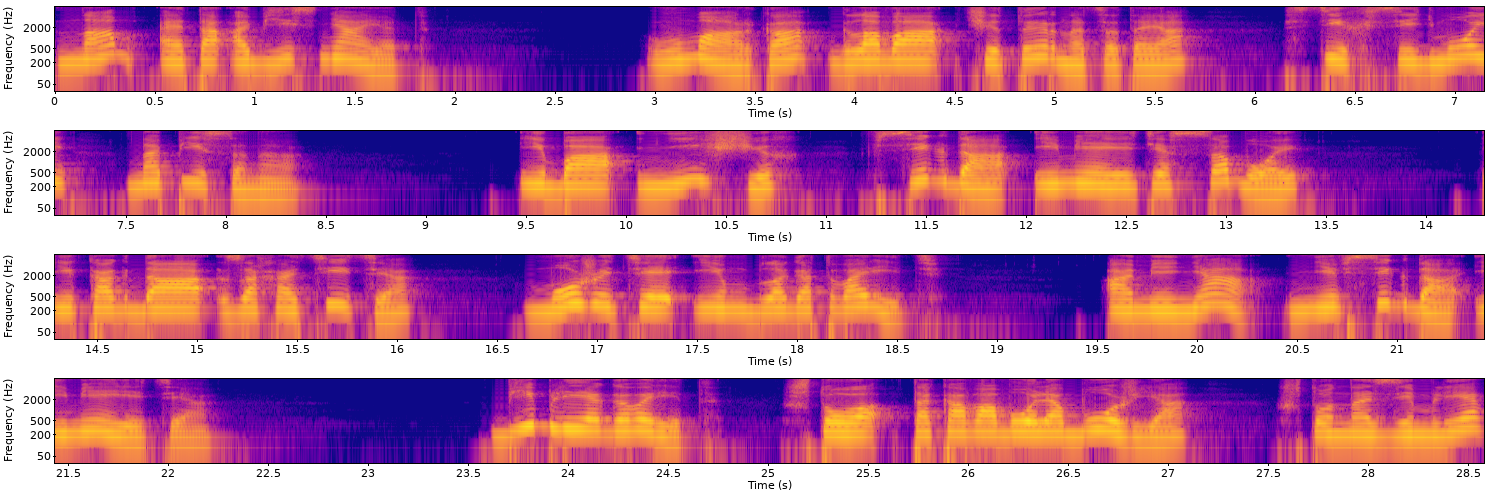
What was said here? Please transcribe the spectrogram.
нам это объясняет. В Марка, глава 14, стих 7 написано «Ибо нищих всегда имеете с собой, и когда захотите, можете им благотворить, а меня не всегда имеете». Библия говорит, что такова воля Божья, что на земле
